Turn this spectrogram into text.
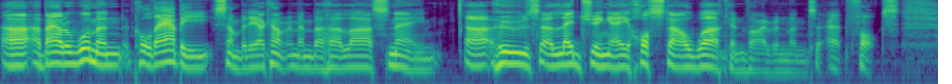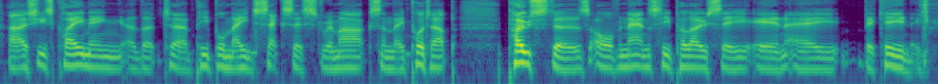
uh, about a woman called Abby, somebody, I can't remember her last name, uh, who's alleging a hostile work environment at Fox. Uh, she's claiming that uh, people made sexist remarks and they put up posters of Nancy Pelosi in a bikini.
